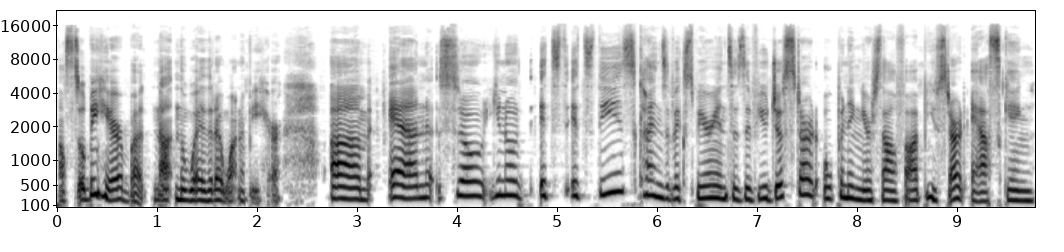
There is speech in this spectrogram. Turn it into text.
I'll still be here, but not in the way that I want to be here. Um, and so, you know, it's it's these kinds of experiences. If you just start opening yourself up, you start asking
